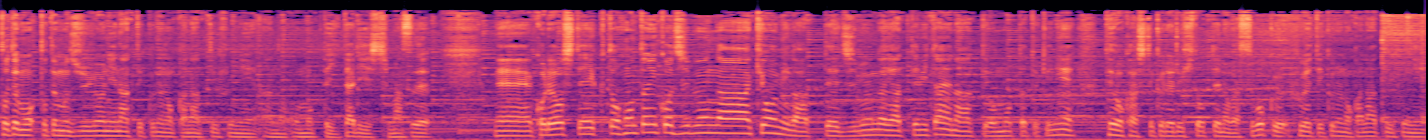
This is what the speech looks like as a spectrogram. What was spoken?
とてもとても重要になってくるのかなっていうふうにあの思っていたりします。ね、これをしていくと本当にこう自分が興味があって自分がやってみたいなって思った時に手を貸してくれる人っていうのがすごく増えてくるのかなというふうに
